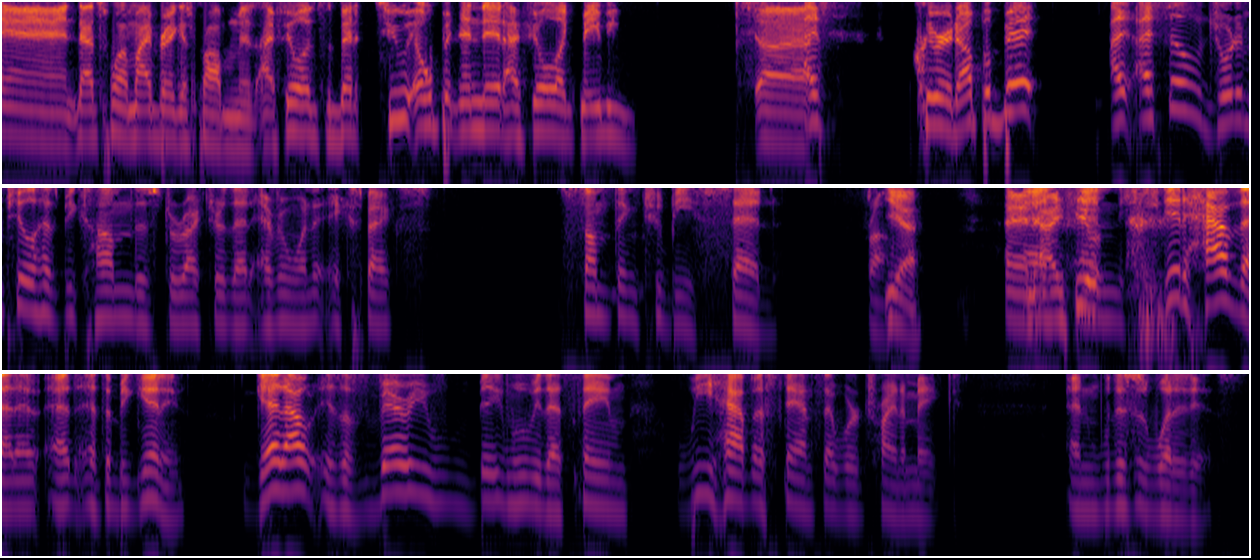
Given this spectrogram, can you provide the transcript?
and that's what my biggest problem is. I feel it's a bit too open ended. I feel like maybe uh, I clear it up a bit. I I feel Jordan Peele has become this director that everyone expects something to be said from. Yeah, and, I feel and he did have that at, at, at the beginning. Get Out is a very big movie that's saying we have a stance that we're trying to make, and this is what it is.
